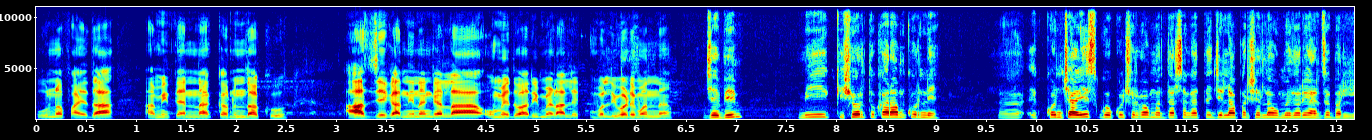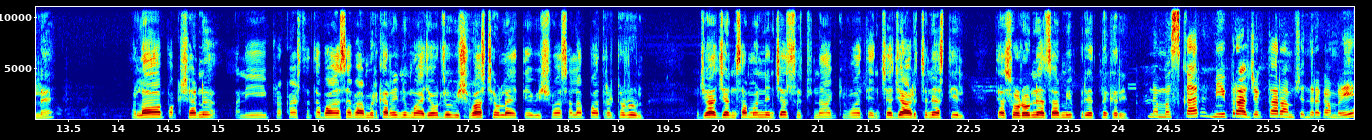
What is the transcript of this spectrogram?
पूर्ण फायदा आम्ही त्यांना करून दाखवू. आज जे गांधीनगरला उमेदवारी मिळाले वलीवडेमधनं जय भीम. मी किशोर तुकाराम कुर्णे एकोणचाळीस गोकुळ शिरगाव मतदारसंघात जिल्हा परिषदला उमेदवारी अर्ज भरलेला आहे. मला पक्षानं आणि प्रकाश तथा बाळासाहेब आंबेडकरांनी माझ्यावर जो विश्वास ठेवला आहे त्या विश्वासाला पात्र ठरून ज्या जनसामान्यांच्या सूचना किंवा त्यांच्या ज्या अडचणी असतील त्या सोडवण्याचा मी प्रयत्न करेन. नमस्कार मी प्राजक्ता रामचंद्र कांबळे.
